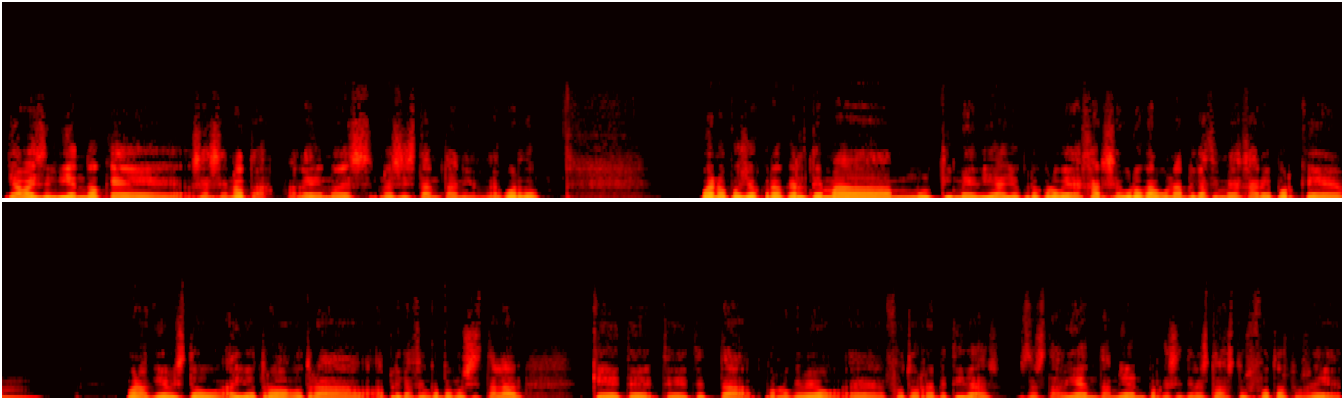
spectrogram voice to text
ya vais viendo que, o sea, se nota, ¿vale? No es, no es instantáneo, ¿de acuerdo? Bueno, pues yo creo que el tema multimedia, yo creo que lo voy a dejar. Seguro que alguna aplicación me dejaré porque, bueno, aquí he visto, hay otra, otra aplicación que podemos instalar que te, detecta, por lo que veo, eh, fotos repetidas. Esto está bien también, porque si tienes todas tus fotos, pues oye,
